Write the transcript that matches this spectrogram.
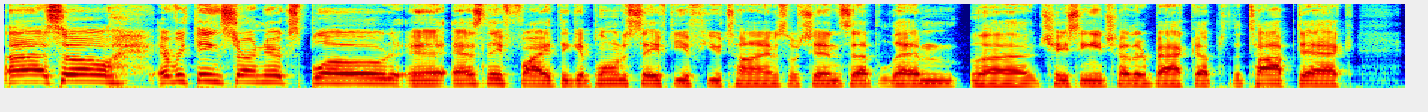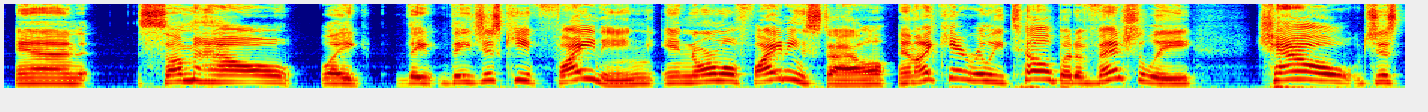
Uh, so everything's starting to explode uh, as they fight. They get blown to safety a few times, which ends up them uh, chasing each other back up to the top deck, and somehow like they they just keep fighting in normal fighting style, and I can't really tell, but eventually Chow just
